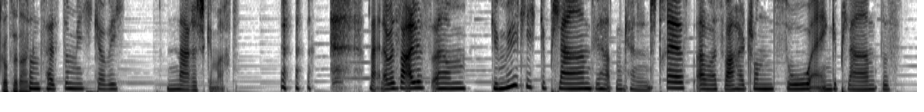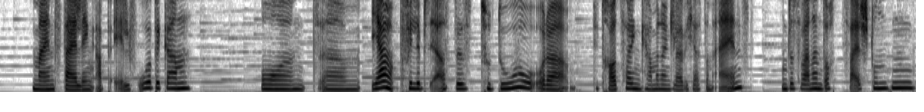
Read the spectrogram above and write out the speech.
Gott sei Dank. Sonst hast du mich, glaube ich, narrisch gemacht. Nein, aber es war alles ähm, gemütlich geplant, wir hatten keinen Stress, aber es war halt schon so eingeplant, dass mein Styling ab 11 Uhr begann. Und ähm, ja, Philipps erstes To-Do oder die Trauzeugen kamen dann, glaube ich, erst um eins. Und das waren dann doch zwei Stunden,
